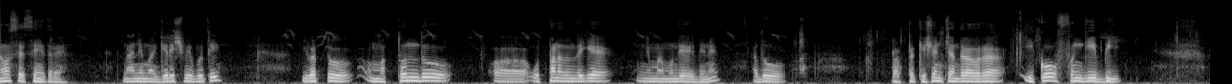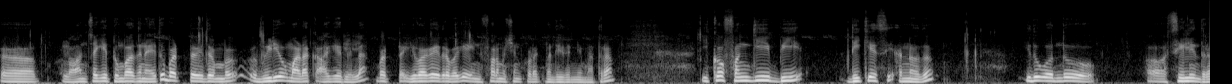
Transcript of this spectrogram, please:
ನಮಸ್ತೆ ಸ್ನೇಹಿತರೆ, ನಾನು ನಿಮ್ಮ ಗಿರೀಶ್ ವಿಭೂತಿ. ಇವತ್ತು ಮತ್ತೊಂದು ಉತ್ಪನ್ನದೊಂದಿಗೆ ನಿಮ್ಮ ಮುಂದೆ ಇದ್ದೇನೆ. ಅದು ಡಾಕ್ಟರ್ ಕಿಶನ್ ಚಂದ್ರ ಅವರ ಇಕೋ ಫಂಗಿ ಬಿ. ಲಾಂಚ್ ಆಗಿ ತುಂಬ ದಿನ ಆಯಿತು, ಬಟ್ ಇದ್ರ ವಿಡಿಯೋ ಮಾಡೋಕ್ಕೆ ಆಗಿರಲಿಲ್ಲ. ಬಟ್ ಇವಾಗ ಇದ್ರ ಬಗ್ಗೆ ಇನ್ಫಾರ್ಮೇಷನ್ ಕೊಡೋಕ್ಕೆ ಬಂದಿದ್ದೀನಿ ನಿಮ್ಮ ಹತ್ರ. Eco fungi B D K C ಅನ್ನೋದು, ಇದು ಒಂದು ಸಿಲಿಂದ್ರ.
